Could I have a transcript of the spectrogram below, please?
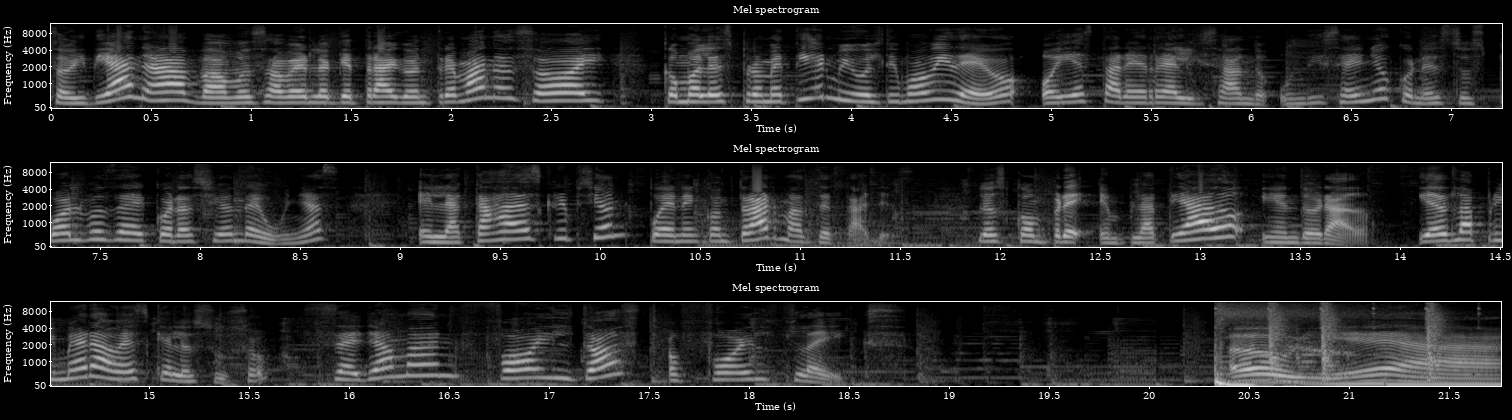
Soy Diana, vamos a ver lo que traigo entre manos hoy. Como les prometí en mi último video, hoy estaré realizando un diseño con estos polvos de decoración de uñas. En la caja de descripción pueden encontrar más detalles. Los compré en plateado y en dorado, y es la primera vez que los uso. Se llaman Foil Dust o Foil Flakes. Oh yeah!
